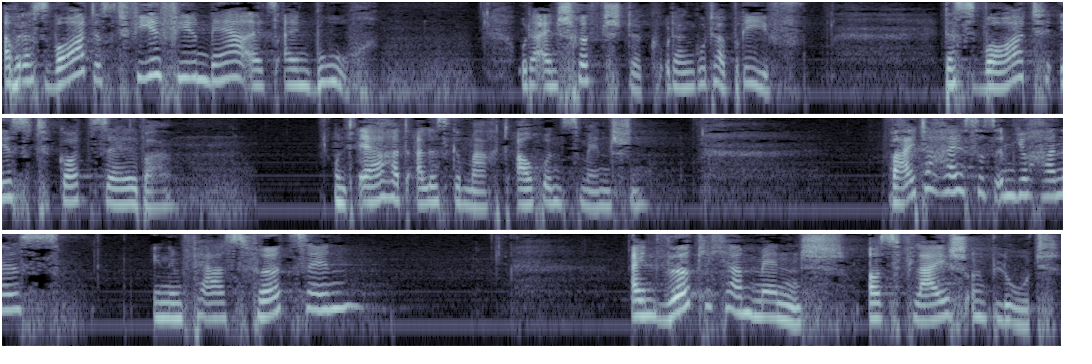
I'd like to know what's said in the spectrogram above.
Aber das Wort ist viel, viel mehr als ein Buch oder ein Schriftstück oder ein guter Brief. Das Wort ist Gott selber. Und er hat alles gemacht, auch uns Menschen. Weiter heißt es im Johannes in dem Vers 14, ein wirklicher Mensch aus Fleisch und Blut.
